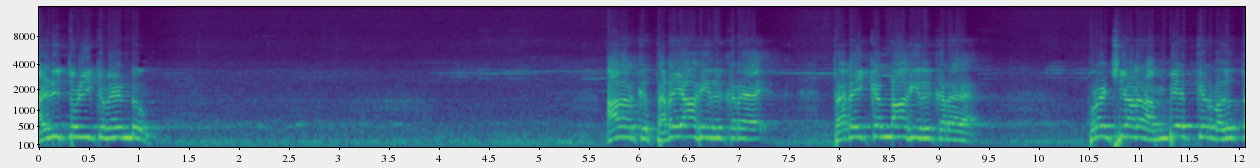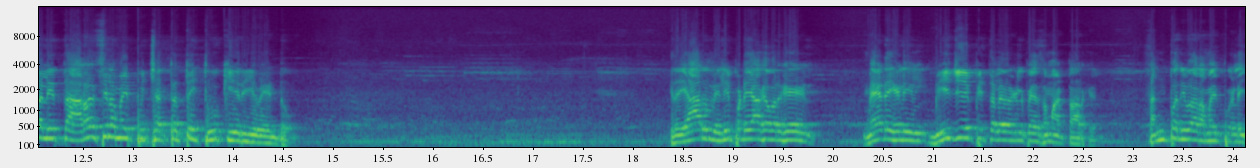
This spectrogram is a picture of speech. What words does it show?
அழித்தொழிக்க வேண்டும். அதற்கு தடையாக இருக்கிற தடைக்கல்லாக இருக்கிற புரட்சியாளர் அம்பேத்கர் வகுத்தளித்த அரசியலமைப்பு சட்டத்தை தூக்கி எறிய வேண்டும். இதை யாரும் வெளிப்படையாக அவர்கள் மேடைகளில் பிஜேபி தலைவர்கள் பேச மாட்டார்கள். சண்பரிவார் அமைப்புகளை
